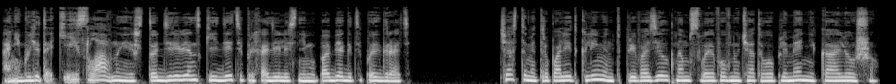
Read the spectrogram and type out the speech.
Они были такие славные, что деревенские дети приходили с ним и побегать и поиграть. Часто митрополит Климент привозил к нам своего внучатого племянника Алёшу.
